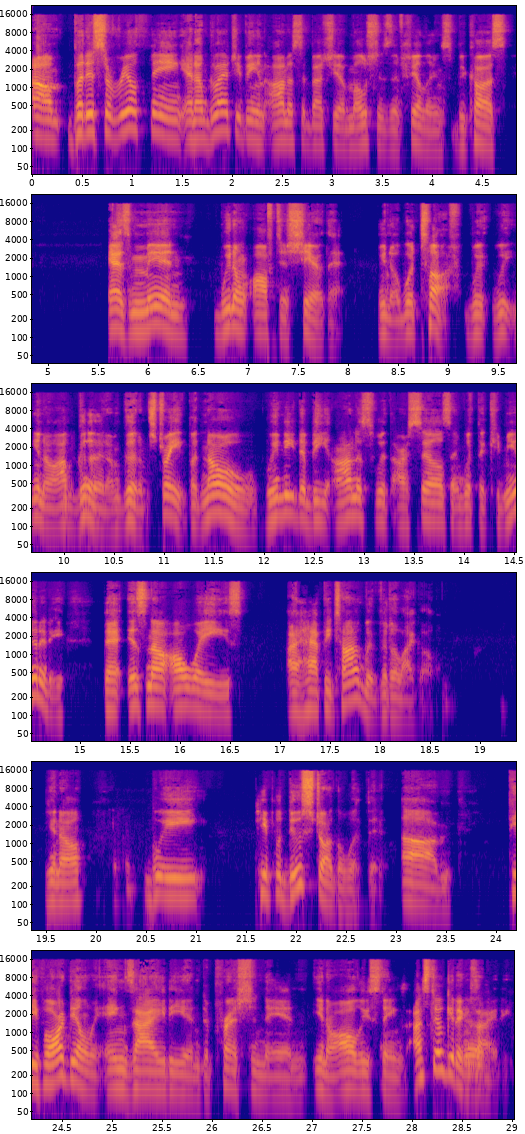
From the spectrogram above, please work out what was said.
um, but it's a real thing, and I'm glad you're being honest about your emotions and feelings because as men, we don't often share that. You know, we're tough. We, we, you know, I'm good. I'm good. I'm straight. But no, we need to be honest with ourselves and with the community that it's not always a happy time with vitiligo. You know, we people do struggle with it. Um, people are dealing with anxiety and depression and you know all these things. I still get anxiety.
